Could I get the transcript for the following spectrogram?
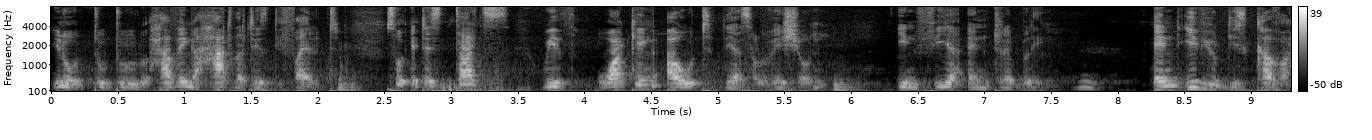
you know to, to having a heart that is defiled. So it starts with working out their salvation in fear and trembling. And if you discover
